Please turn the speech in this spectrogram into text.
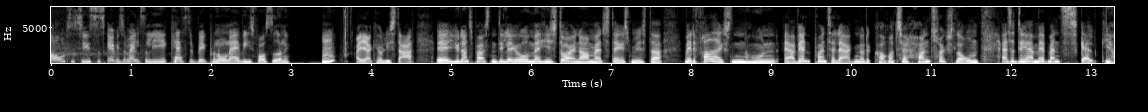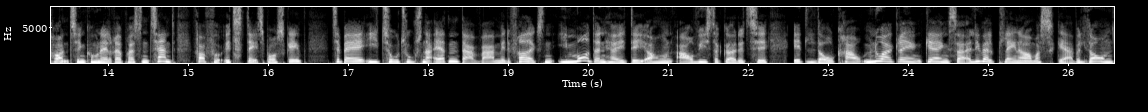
Og til sidst, så skal vi som altid lige kaste et blik på nogle af avisforsiderne. Mm. Og jeg kan jo lige starte. Øh, Jyllandsposten de ligger ud med historien om, at statsminister Mette Frederiksen hun er vendt på en tallerken, når det kommer til håndtryksloven. Altså det her med, at man skal give hånd til en kommunal repræsentant for at få et statsborgerskab. Tilbage i 2018, der var Mette Frederiksen imod den her idé, og hun afviste at gøre det til et lovkrav. Men nu har regeringen så alligevel planer om at skærpe loven.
